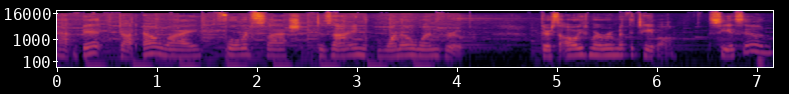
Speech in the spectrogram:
at bit.ly forward slash design 101 group. There's always more room at the table. See you soon.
